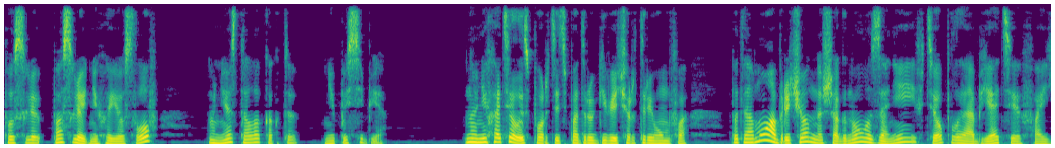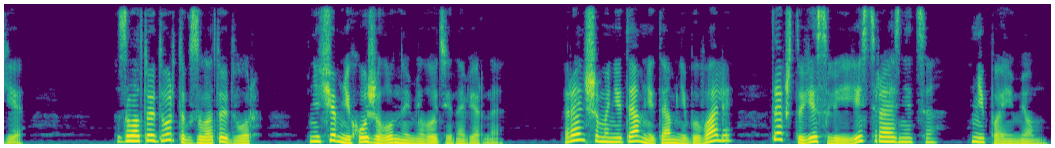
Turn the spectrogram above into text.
после последних ее слов, мне стало как-то не по себе. Но не хотел испортить подруге вечер триумфа, потому обреченно шагнула за ней в теплые объятия фойе. Золотой двор так золотой двор. Ничем не хуже лунной мелодии, наверное. Раньше мы ни там, ни там не бывали, так что если и есть разница, не поймем.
